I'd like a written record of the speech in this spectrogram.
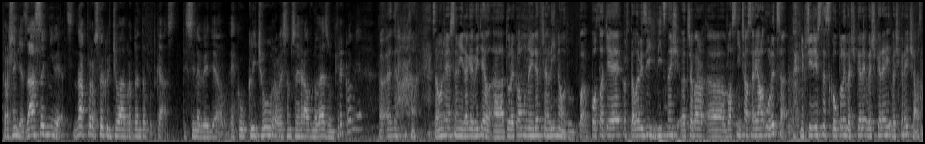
Prosím tě, zásadní věc, naprosto klíčová pro tento podcast. Ty jsi nevěděl, jakou klíčovou roli jsem se hrál v nové Zonky reklamě? Eh, eh, samozřejmě jsem ji také viděl. Tu reklamu nejde přehlídnout. V podstatě je v televizích víc než eh, třeba vlastní třeba seriál Ulice. Mně přijde, že jste skoupili veškerý, veškerý, veškerý čas.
